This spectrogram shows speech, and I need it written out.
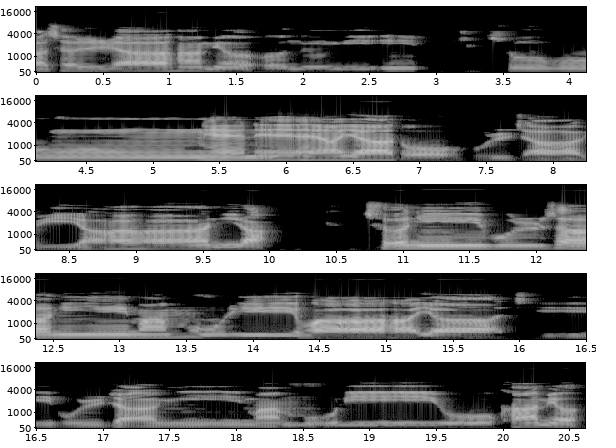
불자설야하며 능이 수궁해내야도 불자위아니라. 천이 불산이 만물이 화하야 지불장이 만물이 욕하며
